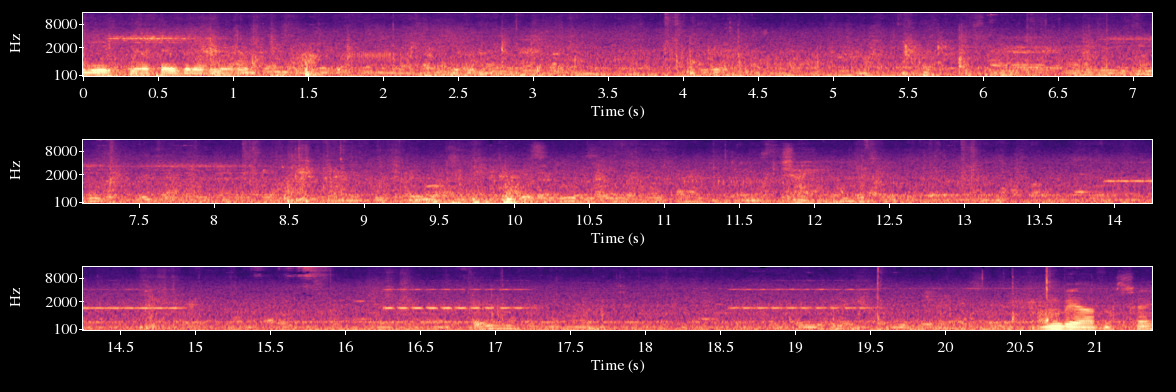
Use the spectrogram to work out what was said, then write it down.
ನೀರು ಕೇಳ್ತಾ ಇದ್ರು ಎಲ್ಲರೂ ಅಂಬಿ ಅವ್ರನ್ನ ಸೈ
